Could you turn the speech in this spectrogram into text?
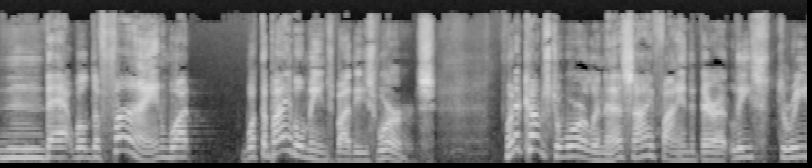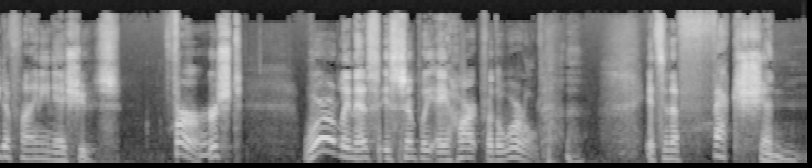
that will define what, what the Bible means by these words. When it comes to worldliness, I find that there are at least three defining issues. First, worldliness is simply a heart for the world. it's an affection,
